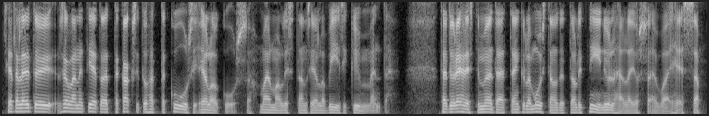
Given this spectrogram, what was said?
sieltä löytyi sellainen tieto, että 2006 elokuussa maailmanlistan siellä 50. Täytyy rehellisesti myöntää, että en kyllä muistanut, että olit niin ylhäällä jossain vaiheessa –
